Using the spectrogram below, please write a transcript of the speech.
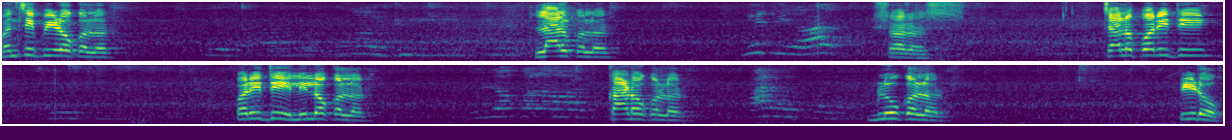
બંસી પીળો કલર. લાલ કલર. સરસ. ચાલો, પરિધિ. પરિધિ, લીલો કલર. કાળો કલર. બ્લુ કલર. પીળો.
